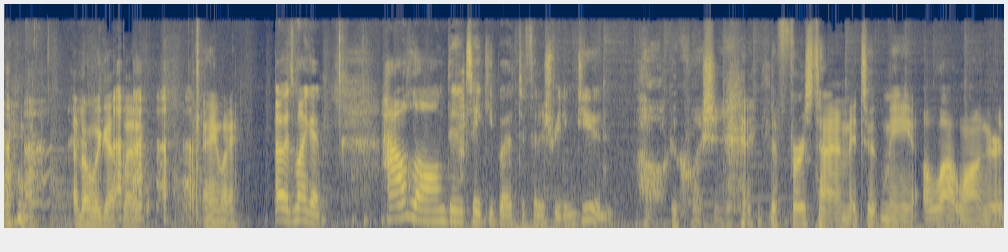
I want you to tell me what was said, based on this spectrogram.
I don't look athletic. Anyway. Oh, it's my go. How long did it take you both to finish reading Dune? Oh, good question. the first time it took me a lot longer.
